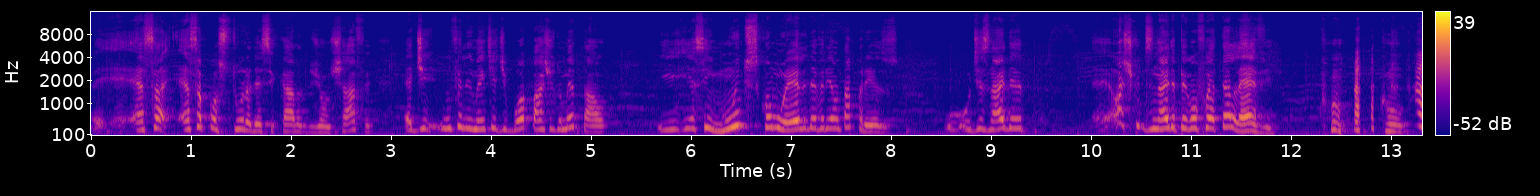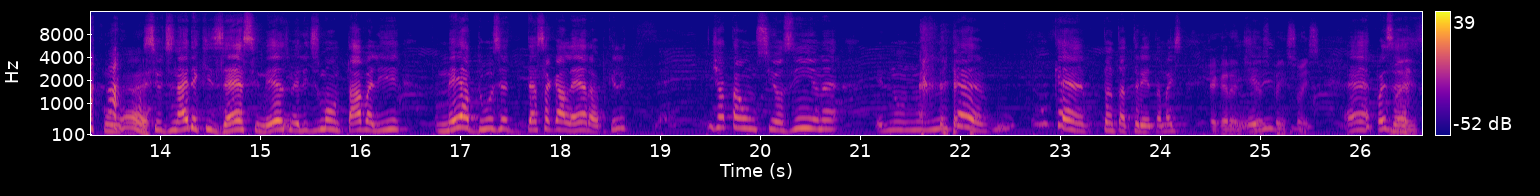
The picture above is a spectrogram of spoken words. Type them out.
é, essa, essa postura desse cara do John Schaffer é de, infelizmente, é de boa parte do metal. E, e assim, muitos como ele deveriam estar presos. O, o de Snyder, é, eu acho que o de Snyder pegou foi até leve. Com, com, com, é. Se o de Snyder quisesse mesmo, ele desmontava ali meia dúzia dessa galera, porque ele já tá um senhorzinho, né? Ele não, não, não quer, não quer tanta treta, mas. Quer garantir ele... as pensões. É, pois é. Mas,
